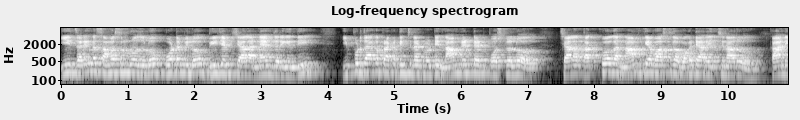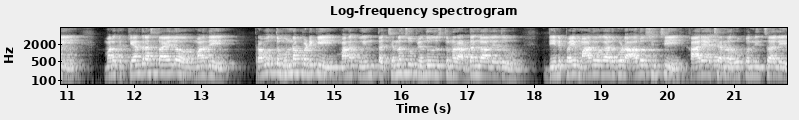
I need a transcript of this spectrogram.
ఈ జరిగిన సంవత్సరం రోజుల్లో కూటమిలో బీజేపీ చాలా అన్యాయం జరిగింది. ఇప్పుడు దాకా ప్రకటించినటువంటి నామినేటెడ్ పోస్టులలో చాలా తక్కువగా నామకే వాస్తుగా ఒకటి ఆరు ఇచ్చినారు. కానీ మనకు కేంద్ర స్థాయిలో మనది ప్రభుత్వం ఉన్నప్పటికీ మనకు ఇంత చిన్న చూపు ఎందుకు చూస్తున్నారో అర్థం కాలేదు. దీనిపై మాధవ్ గారు కూడా ఆలోచించి కార్యాచరణ రూపొందించాలి.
